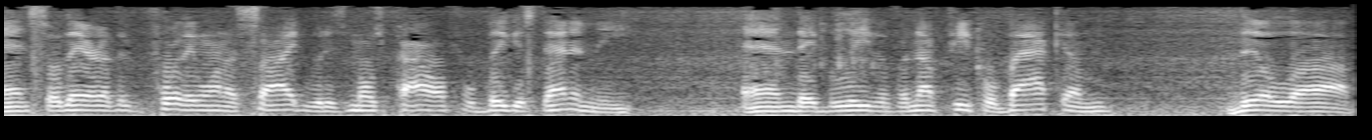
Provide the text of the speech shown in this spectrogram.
and so they're before they want to side with his most powerful, biggest enemy, and they believe if enough people back him, they'll, uh,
